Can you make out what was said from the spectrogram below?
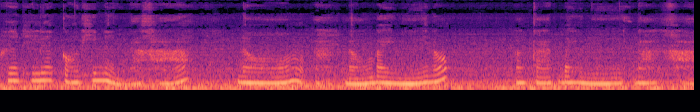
เพื่อนๆที่เลือกกองที่หนึ่งนะคะ น้องน้องใบนี้เนาะน้องการ์ดใบนี้นะคะ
